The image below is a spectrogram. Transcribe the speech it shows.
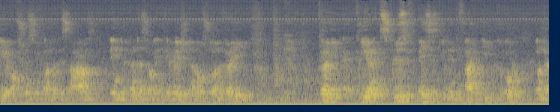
clear options in front of the Sahrawis, the independence of the integration, and also on a very, very clear and exclusive basis to identify the people to vote on the,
